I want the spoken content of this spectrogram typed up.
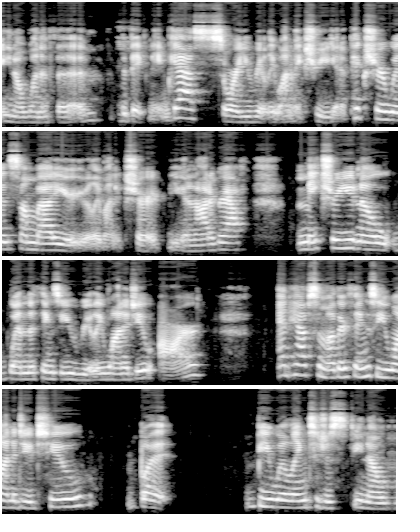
you know one of the the big name guests or you really want to make sure you get a picture with somebody or you really want to make sure you get an autograph make sure you know when the things that you really want to do are and have some other things you want to do too but be willing to just you know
